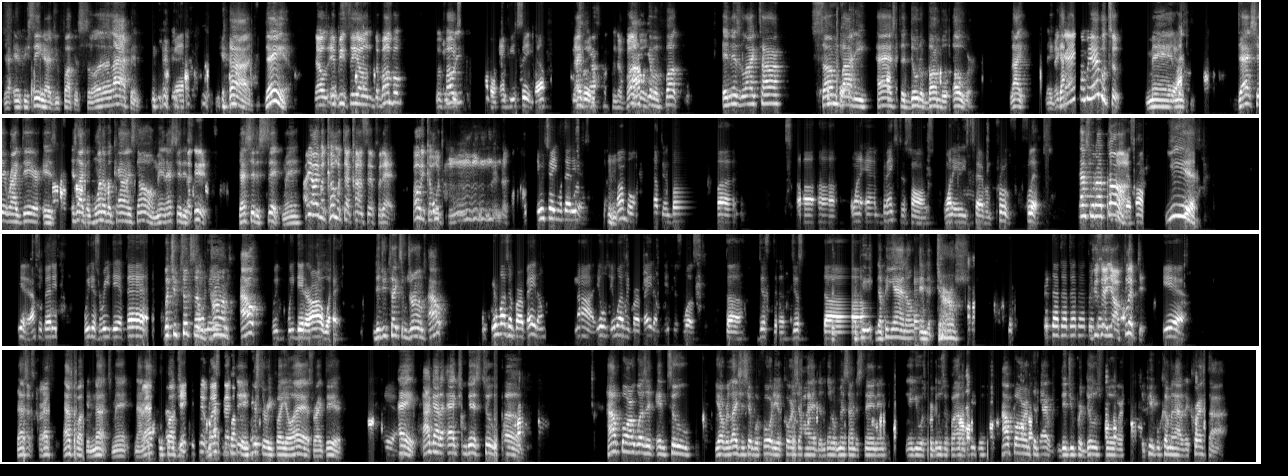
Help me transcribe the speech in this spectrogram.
yeah, MPC had you fucking slapping. and God damn. That was MPC on the Bumble with 40? I'm. Yeah, Hey, MPC. bro, The I don't give a fuck. In this lifetime, somebody has to do the bumble over. Like they They got ain't gonna be able to. man. Yeah. listen, that shit right there is it's like a one of a kind song, man. That shit is I did. That shit is sick, man. How y'all even come with that concept for that? 40 come with mm, and the- Let me tell you what that is. Bumble nothing but, but uh, uh, one of Ant Banks' songs, 187 Proof, flipped. That's what I thought. That song. Yeah. Yeah, that's what that is. We just redid that. But you took some I mean- drums out. We we did it our way. Did you take some drums out? It wasn't verbatim. Nah, it was it wasn't verbatim. It just was the just the just The, the pi- the piano and the da, da, da, But you said y'all flipped it. yeah. That's That's that's crazy. that's, fucking nuts, man. Now that's some fucking genius shit way that's some fucking history for your ass right there. Yeah. Hey, I gotta ask you this too. Uh, how far was it into your relationship with 40? Of course, y'all had the little misunderstanding and you was producing for other people. How far into that did you produce for the people coming out of the crest side?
